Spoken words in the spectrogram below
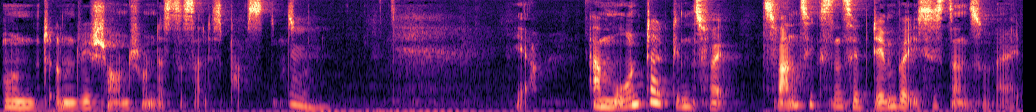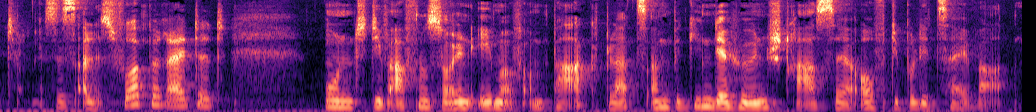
Und, und wir schauen schon, dass das alles passt. So. Ja. Am Montag, den zwei- 20. September, ist es dann soweit. Es ist alles vorbereitet und die Waffen sollen eben auf einem Parkplatz am Beginn der Höhenstraße auf die Polizei warten.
